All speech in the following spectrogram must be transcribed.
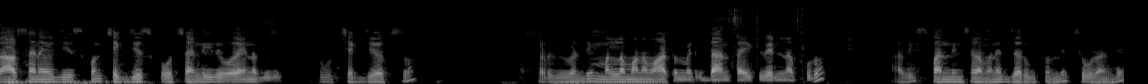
రాడ్స్ అనేవి చేసుకొని చెక్ చేసుకోవచ్చు అండి ఇది ఎవరైనా చెక్ చేయవచ్చు ఇక్కడ చూడండి మళ్ళీ మనం ఆటోమేటిక్ దాని పైకి వెళ్ళినప్పుడు అవి స్పందించడం అనేది జరుగుతుంది. చూడండి.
